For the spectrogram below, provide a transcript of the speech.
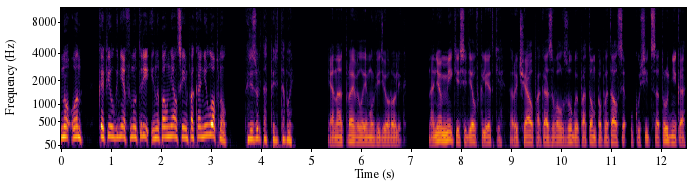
но он копил гнев внутри и наполнялся им, пока не лопнул. Результат перед тобой». И она отправила ему видеоролик. На нем Микки сидел в клетке, рычал, показывал зубы, потом попытался укусить сотрудника,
